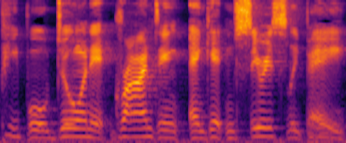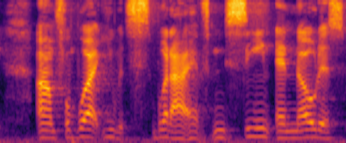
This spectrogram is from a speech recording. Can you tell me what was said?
people doing it, grinding and getting seriously paid um, for what you would, what I have seen and noticed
